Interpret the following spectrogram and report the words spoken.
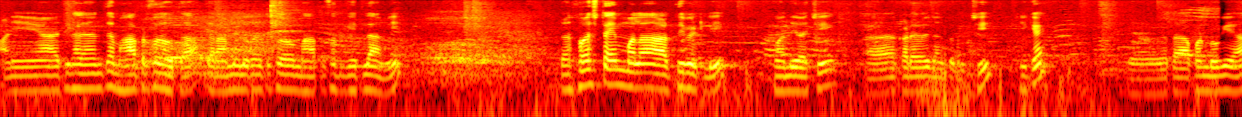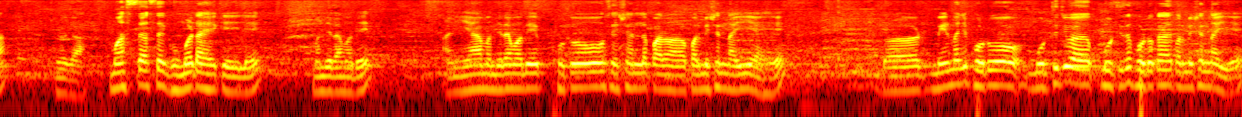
आणि आरती झाल्यानंतर महाप्रसाद होता. तर आम्ही लोकांनी तसं महाप्रसाद घेतला आम्ही. तर फर्स्ट टाईम मला आरती भेटली मंदिराची अ, गणपतीची. ठीक आहे? तर आता आपण बघूया. बघा मस्त असं घुमट आहे केले मंदिरामध्ये. आणि या मंदिरामध्ये फोटो सेशनला पर परमिशन नाही आहे. बट मेन म्हणजे फोटो मूर्तीची मूर्तीचा फोटो काढायला परमिशन नाही आहे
